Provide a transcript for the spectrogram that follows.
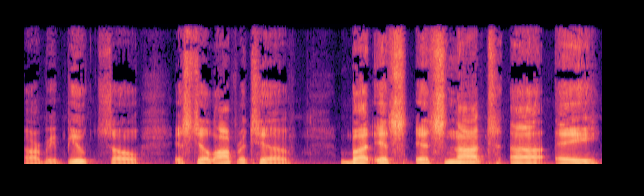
or rebuked. So it's still operative, but it's it's not uh, a,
